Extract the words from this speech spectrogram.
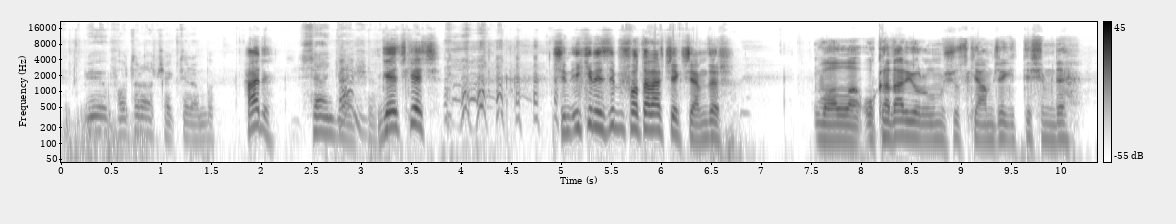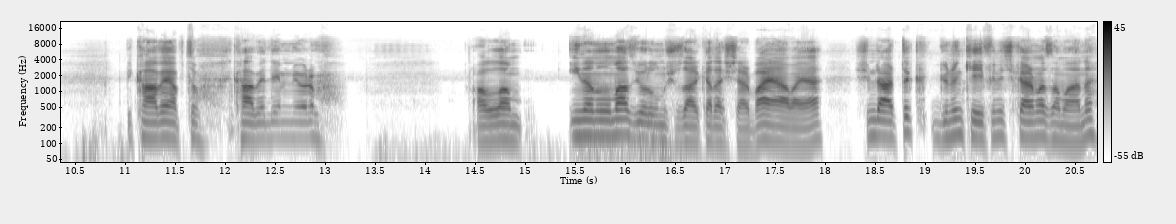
bir fotoğraf çektiren bu. Hadi Sen gel. Geç geç. Şimdi ikinizi bir fotoğraf çekeceğim dur. Vallahi o kadar yorulmuşuz ki amca gitti şimdi. Bir kahve yaptım. Kahve demliyorum. Allah'ım inanılmaz yorulmuşuz arkadaşlar. Baya baya. Şimdi artık günün keyfini çıkarma zamanı.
